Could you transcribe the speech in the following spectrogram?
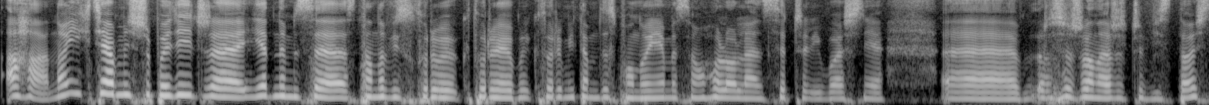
Aha, no i chciałabym jeszcze powiedzieć, że jednym ze stanowisk, który, który, którymi tam dysponujemy są HoloLensy, czyli właśnie e, rozszerzona rzeczywistość.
